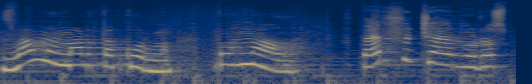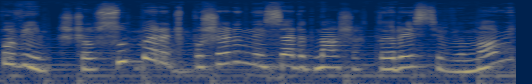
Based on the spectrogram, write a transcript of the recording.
З вами Марта Курман. Погнали! Першу чергу розповім, що всупереч поширений серед наших туристів вимові,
